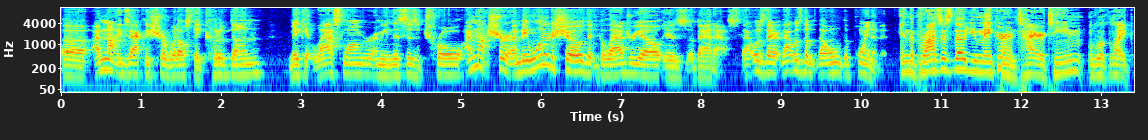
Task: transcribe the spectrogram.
Uh I'm not exactly sure what else they could have done. Make it last longer. I mean, this is a troll. I'm not sure. And they wanted to show that Galadriel is a badass. That was their that was the the, the point of it. In the process, though, you make her entire team look like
